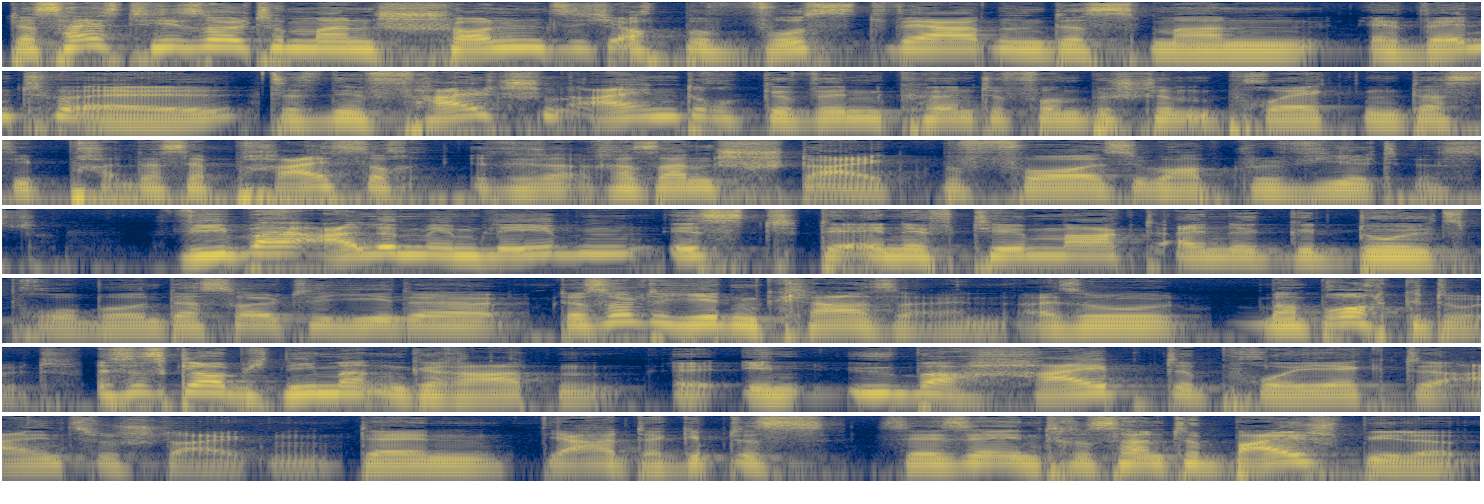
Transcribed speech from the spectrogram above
Das heißt, hier sollte man schon sich auch bewusst werden, dass man eventuell den falschen Eindruck gewinnen könnte von bestimmten Projekten, dass, die, dass der Preis doch rasant steigt, bevor es überhaupt revealed ist. Wie bei allem im Leben ist der NFT-Markt eine Geduldsprobe und das sollte jeder, das sollte jedem klar sein. Also man braucht Geduld. Es ist, glaube ich, niemandem geraten, äh, in überhypte Projekte einzusteigen, denn ja, da gibt es sehr, sehr interessante Beispiele,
